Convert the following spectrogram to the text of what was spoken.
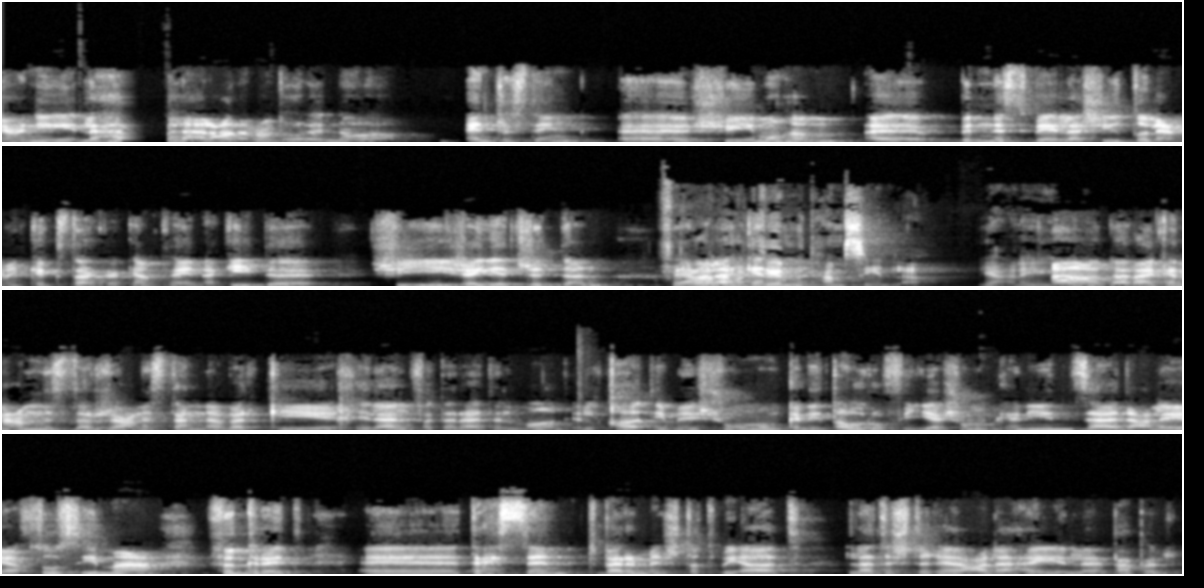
يعني لهلأ العالم عم تقول إنه interesting آه، شيء مهم. بالنسبة لشيء طلع من Kickstarter campaign أكيد شيء جيد جدا. في ولكن كثير متحمسين له يعني. آه لا لكن عم نسترجع نستنى بركي خلال الفترات الماضيه القادمة شو ممكن يطوروا فيها شو ممكن ينزاد عليها خصوصي مع فكرة آه تحسن تبرمج تطبيقات لا تشتغل على هي ال Pebble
